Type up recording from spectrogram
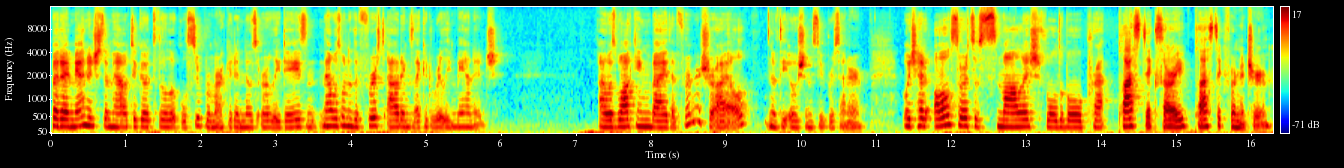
but I managed somehow to go to the local supermarket in those early days, and that was one of the first outings I could really manage. I was walking by the furniture aisle of the Ocean Supercenter, which had all sorts of smallish foldable pra- plastic, sorry, plastic furniture,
